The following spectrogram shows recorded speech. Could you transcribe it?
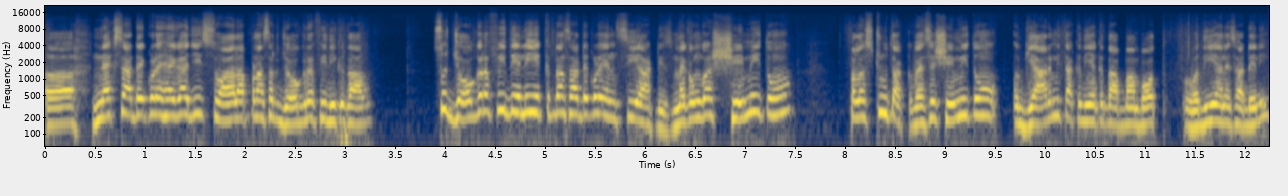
ਨੈਕਸਟ ਸਾਡੇ ਕੋਲੇ ਹੈਗਾ ਜੀ ਸਵਾਲ ਆਪਣਾ ਸਰ ਜੀਓਗ੍ਰਾਫੀ ਦੀ ਕਿਤਾਬ। ਸੋ ਜੀਓਗ੍ਰਾਫੀ ਦੇ ਲਈ ਇੱਕ ਤਾਂ ਸਾਡੇ ਕੋਲੇ ਐਨਸੀਆਰਟੀਜ਼ ਮੈਂ ਕਹੂੰਗਾ 6ਵੀਂ ਤੋਂ ਪਲੱਸ 2 ਤੱਕ, ਵੈਸੇ 6ਵੀਂ ਤੋਂ 11ਵੀਂ ਤੱਕ ਦੀਆਂ ਕਿਤਾਬਾਂ ਬਹੁਤ ਵਧੀਆ ਨੇ ਸਾਡੇ ਲਈ।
